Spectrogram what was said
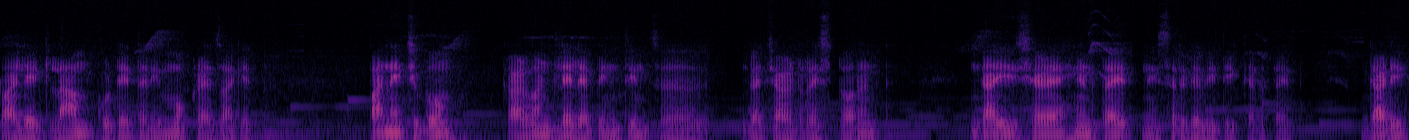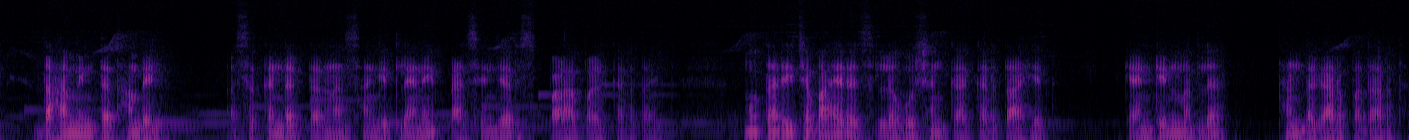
टॉयलेट लांब कुठेतरी मोकळ्या जागेत पाण्याची बोंब काळवंडलेल्या भिंतींचं गचाळ रेस्टॉरंट गाई शेळ्या हिंडतायत निसर्गविधी करतायत गाडी दहा मिनटं थांबेल असं कंडक्टरनं सांगितल्याने पॅसेंजर्स पळापळ करतायत. मुतारीच्या बाहेरच लघुशंका करता आहेत. कॅन्टीनमधलं थंडगार पदार्थ.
